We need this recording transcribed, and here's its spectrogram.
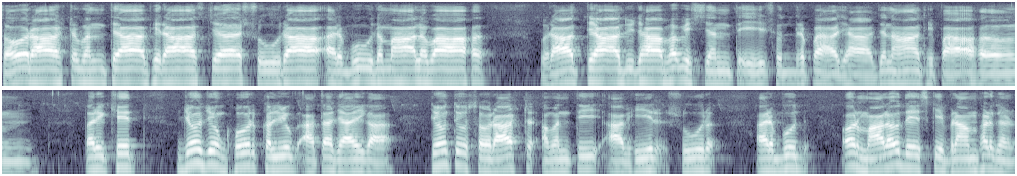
सौराष्ट्रवंत्याभिराश्च शूरा अर्बूदमालवाः व्रात्याद्विजा भविष्य शुद्रपाजा जनाधिपा। परीक्षित जो जो घोर कलयुग आता जाएगा त्यों त्यों सौराष्ट्र, अवंती, आभीर शूर अर्बुद और मालव देश के ब्राह्मणगण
